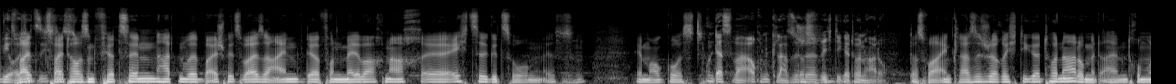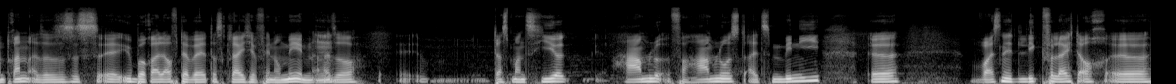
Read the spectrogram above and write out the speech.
zwei, 2014 das? hatten wir beispielsweise einen, der von Melbach nach äh, Echzel gezogen ist. Mhm im August. Und das war auch ein klassischer, das, richtiger Tornado. Das war ein klassischer, richtiger Tornado mit allem drum und dran. Also es ist äh, überall auf der Welt das gleiche Phänomen. Mhm. Also, äh, dass man es hier verharmlost als Mini, äh, weiß nicht, liegt vielleicht auch, äh,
